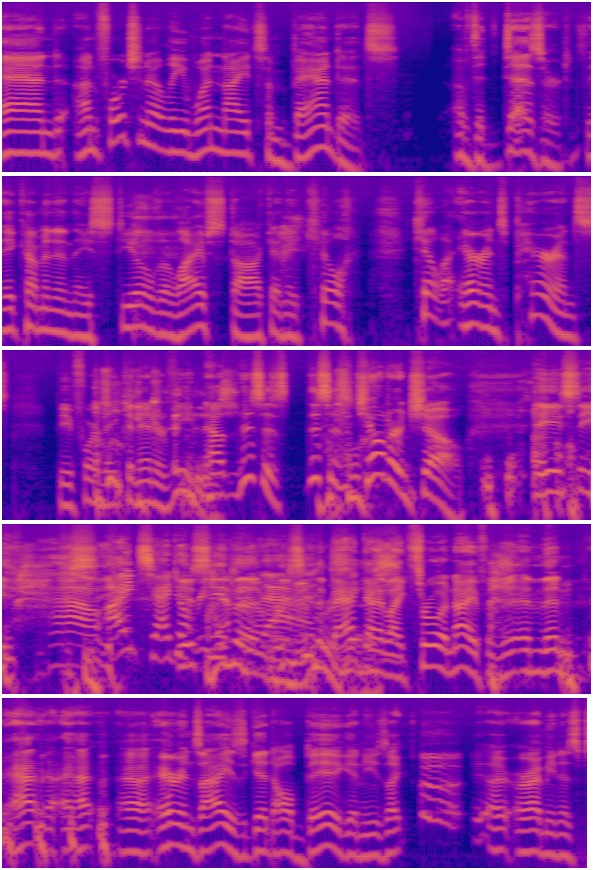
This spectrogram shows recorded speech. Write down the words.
and unfortunately, one night some bandits of the desert they come in and they steal the livestock and they kill kill Aaron's parents before they can intervene. Now this is this is a children's show. And you see, Wow, I, I don't you see remember the that. you see the bad guy like throw a knife and, and then uh, uh, Aaron's eyes get all big and he's like, "Ugh," or I mean his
